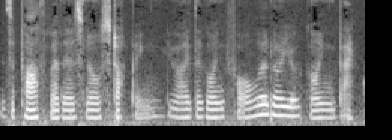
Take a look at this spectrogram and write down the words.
is a path where there's no stopping. You're either going forward or you're going backwards. ။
